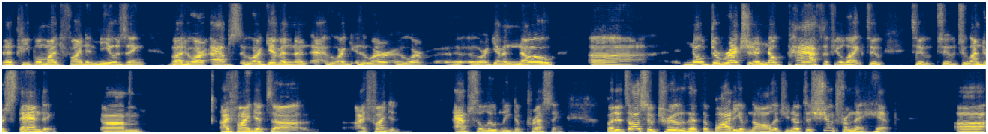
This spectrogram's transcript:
that people might find amusing, but who are abs- who are given and uh, who are who are who are who are given no uh, no direction or no path, if you like, to to to to understanding. Um, I find it uh, I find it absolutely depressing. But it's also true that the body of knowledge, you know, to shoot from the hip, uh,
